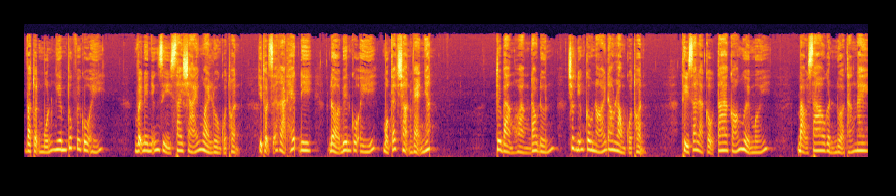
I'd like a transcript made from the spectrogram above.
Và Thuận muốn nghiêm túc với cô ấy. Vậy nên những gì sai trái ngoài luồng của Thuận Thì Thuận sẽ gạt hết đi, Đỡ bên cô ấy một cách trọn vẹn nhất. Tôi bàng hoàng đau đớn Trước những câu nói đau lòng của Thuận. Thì ra là cậu ta có người mới. Bảo sao gần nửa tháng nay,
